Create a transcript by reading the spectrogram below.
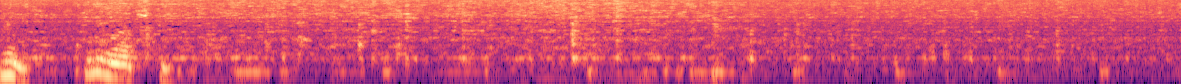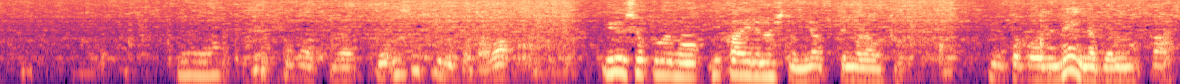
うん。これがチキン。これは、とが違って、味噌汁とかは、夕食の迎え入れの人にやってもらうというところでメインだけやりますか。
